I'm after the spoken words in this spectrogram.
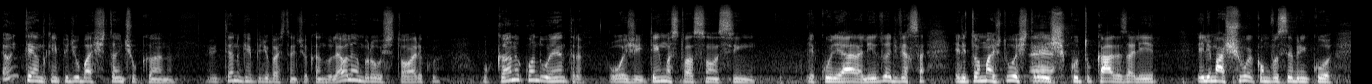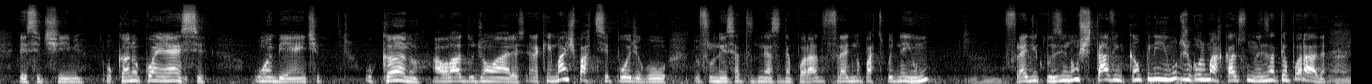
Eu entendo quem pediu bastante o cano. Eu entendo quem pediu bastante o cano. O Léo lembrou o histórico. O Cano, quando entra hoje, tem uma situação assim peculiar ali do adversário, ele toma umas duas, três é. cutucadas ali, ele machuca, como você brincou, esse time. O Cano conhece o ambiente. O Cano, ao lado do John Arias, era quem mais participou de gol do Fluminense nessa temporada. O Fred não participou de nenhum. Uhum. O Fred, inclusive, não estava em campo em nenhum dos gols marcados do Fluminense na temporada. É.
